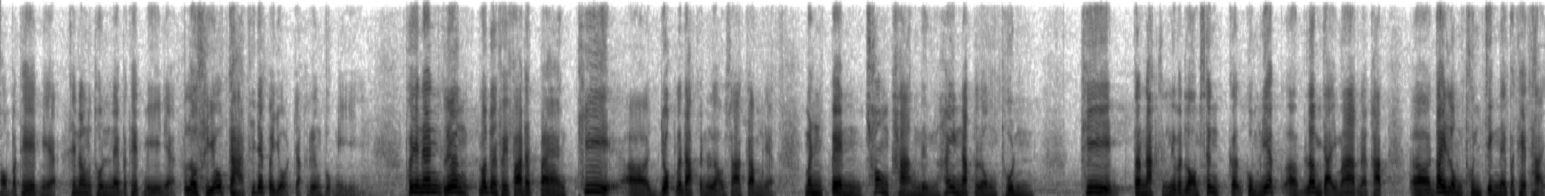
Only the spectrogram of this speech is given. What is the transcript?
ของประเทศเนี่ยที่นักลงทุนในประเทศมีเนี่ยเราเสียโอกาสที่ได้ประโยชน์จากเรื่องพวกนี้เพราะฉะนั้นเรื่องรถยนต์ไฟฟ้าดัดแปลงที่ยกระดับเป็นอุตสาหกรรมเนี่ย มันเป็นช่องทางหนึ่งให้นักลงทุนที่ตระหนักถึงนิวแวดล้อม ซึ่งกลุ่มเนี้ยเริ่มใหญ่มากนะครับได้ลงทุนจริงในประเทศไทย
